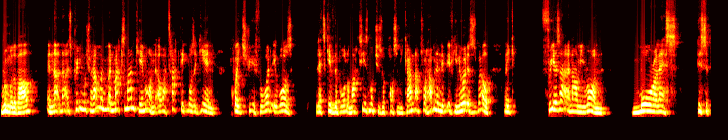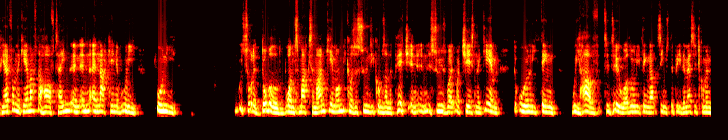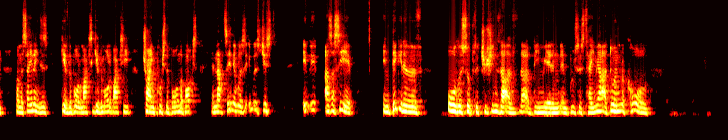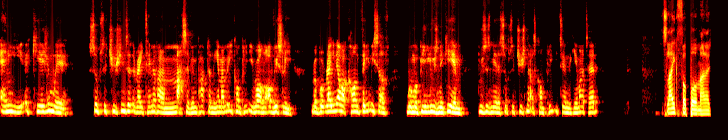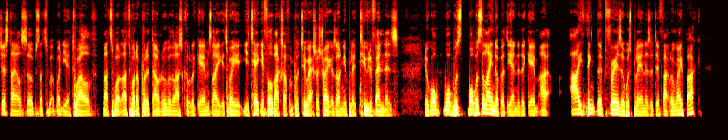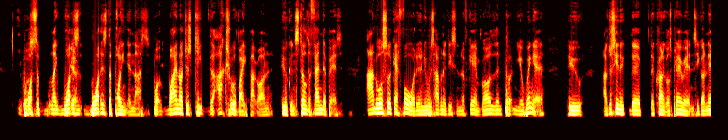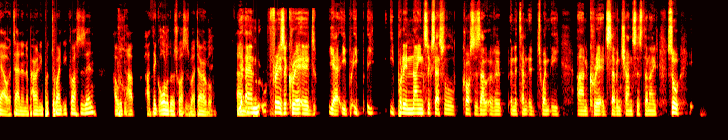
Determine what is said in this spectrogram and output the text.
run with the ball. And that, that is pretty much what happened. When Maximin came on, our tactic was again quite straightforward. It was let's give the ball to Maxi as much as we possibly can. That's what happened. And if, if you notice as well, like Fraser and Almiron more or less disappeared from the game after half time. And, and, and that kind of only only sort of doubled once Maximin came on because as soon as he comes on the pitch and, and as soon as we're, we're, chasing the game, the only thing we have to do, or the only thing that seems to be the message coming from the sidelines is give the ball to Maxi, give the ball to Maxi, try and push the ball in the box. And that's it. It was it was just it, it, as I say, indicative of all the substitutions that have that have been made in, in Bruce's time. Yeah, I don't recall any occasion where substitutions at the right time have had a massive impact on the game. I might be completely wrong, obviously, but right now I can't think of myself when we've been losing a game. Bruce has made a substitution that has completely turned the game on its head. It's like football manager style subs. That's when you're 12. That's what that's what I put it down over the last couple of games. Like it's where you, you take your fullbacks off and put two extra strikers on. You play two defenders you know what what was what was the lineup at the end of the game? I I think that Fraser was playing as a de facto right back. What's the like? What yeah. is what is the point in that? What, why not just keep the actual right back on, who can still defend a bit, and also get forward, and who was having a decent enough game, rather than putting your winger, who I've just seen the, the, the Chronicles play ratings. He got an eight out of ten, and apparently put twenty crosses in. I would I, I think all of those crosses were terrible. Um, yeah, um, Fraser created. Yeah, he, he he put in nine successful crosses out of a, an attempted 20 and created seven chances tonight. So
